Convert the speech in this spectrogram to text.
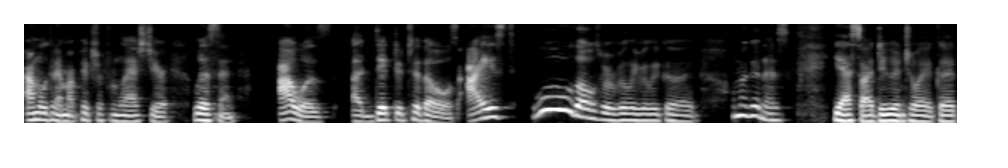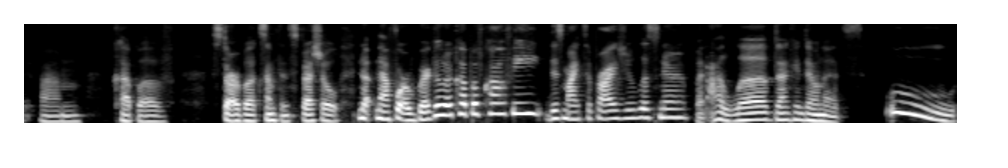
I'm looking at my picture from last year. Listen, I was addicted to those. Iced, ooh, those were really, really good. Oh my goodness. Yeah, so I do enjoy a good um, cup of Starbucks, something special. No, now, for a regular cup of coffee, this might surprise you, listener, but I love Dunkin' Donuts. Ooh.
